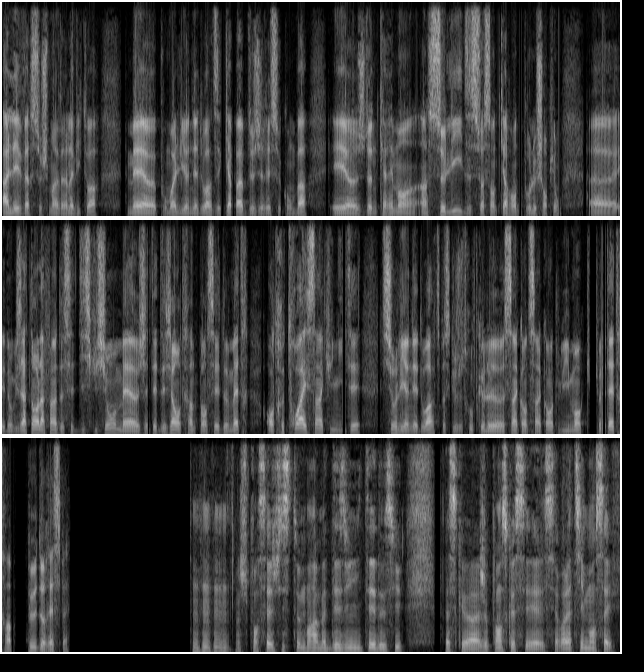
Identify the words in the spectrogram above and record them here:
aller vers ce chemin vers la victoire. Mais euh, pour moi, Leon Edwards est capable de gérer ce combat et euh, je donne carrément un, solide 60-40 pour le champion. Euh, et donc j'attends la fin de cette discussion, mais j'étais déjà en train de penser de mettre entre 3 et 5 unités sur Leon Edwards parce que je trouve que le 50-50 lui manque peut-être un peu de respect. je pensais justement à mettre des unités dessus parce que je pense que c'est relativement safe.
